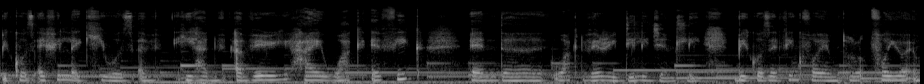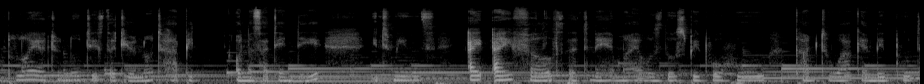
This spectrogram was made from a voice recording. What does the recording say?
because I feel like he was a, he had a very high work ethic and uh, worked very diligently because I think for empl- for your employer to notice that you're not happy on a certain day, it means I, I felt that Nehemiah was those people who come to work and they put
